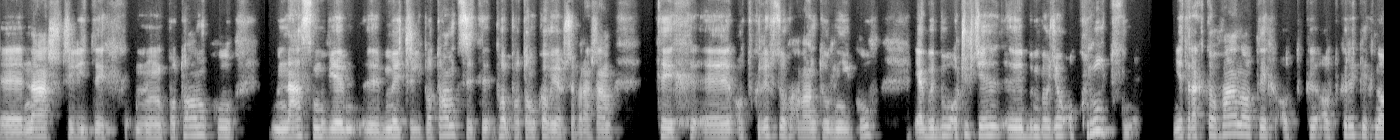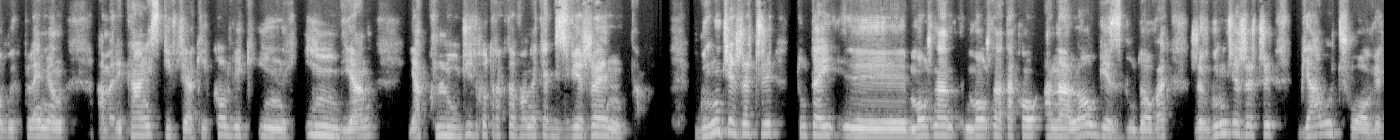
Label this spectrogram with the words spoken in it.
y, nasz, czyli tych mm, potomków, nas mówię y, my, czyli potomcy, potomkowie, przepraszam, tych y, odkrywców, awanturników, jakby był oczywiście, bym powiedział, okrutny. Nie traktowano tych odkrytych nowych plemion amerykańskich czy jakichkolwiek innych Indian jak ludzi, tylko traktowano jak zwierzęta. W gruncie rzeczy tutaj yy, można, można taką analogię zbudować, że w gruncie rzeczy biały człowiek,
